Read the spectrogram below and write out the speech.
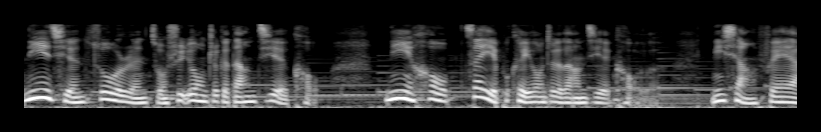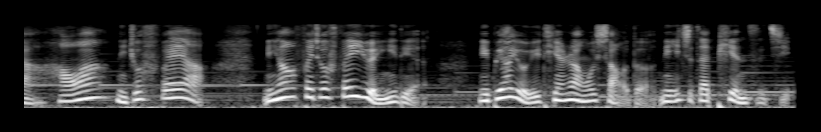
你以前做人总是用这个当借口，你以后再也不可以用这个当借口了。你想飞啊？好啊，你就飞啊！你要飞就飞远一点，你不要有一天让我晓得你一直在骗自己。”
